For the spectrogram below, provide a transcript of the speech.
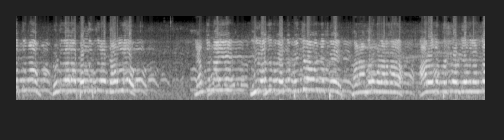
చెప్తున్నాం రెండు వేల పంతొమ్మిదిలో ధరలు ఎంత ఉన్నాయి ఈ రోజు నువ్వు ఎంత పెంచినావు అని చెప్పి మన అందరం కూడా అడగాల? ఆ రోజు పెట్రోల్ డీజిల్ ఎంత?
